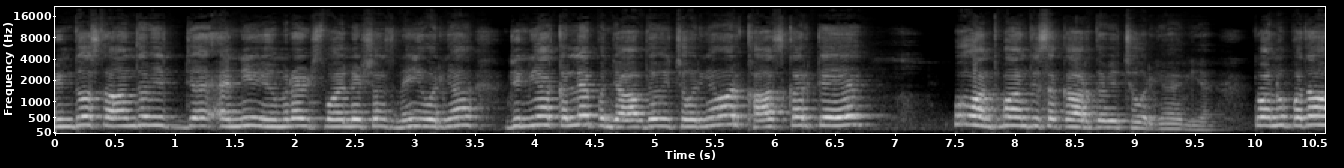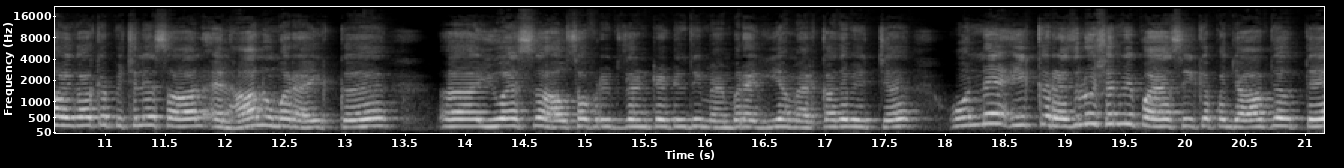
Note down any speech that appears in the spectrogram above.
ਹਿੰਦੁਸਤਾਨ ਦੇ ਵਿੱਚ ਜ- ਇੰਨੀ ਹਿਊਮਨ ਰਾਈਟਸ ਵਾਇਲੇਸ਼ਨਸ ਨਹੀਂ ਹੋ ਰਹੀਆਂ, ਜਿੰਨੀਆਂ ਇਕੱਲੇ ਪੰਜਾਬ ਦੇ ਵਿੱਚ ਹੋ ਰਹੀਆਂ ਔਰ ਖਾਸ ਕਰਕੇ ਭਗਵੰਤ ਮਾਨ ਦੀ ਸਰਕਾਰ ਦੇ ਵਿੱਚ ਹੋ ਰਹੀਆਂ ਹੈਗੀਆਂ। ਤੁਹਾਨੂੰ ਪਤਾ ਹੋਵੇਗਾ ਕਿ ਪਿਛਲੇ ਸਾਲ ਐਲਹਾਨ ਉਮਰ ਹੈ ਇੱਕ U S house of representative ਦੀ ਮੈਂਬਰ ਹੈਗੀ ਹੈ ਅਮਰੀਕਾ ਦੇ ਵਿੱਚ। ਉਹਨੇ ਇੱਕ ਰੈਜ਼ੋਲੂਸ਼ਨ ਵੀ ਪਾਇਆ ਸੀ ਕਿ ਪੰਜਾਬ ਦੇ ਉੱਤੇ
